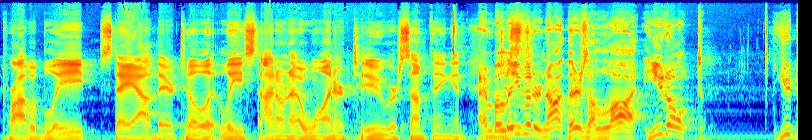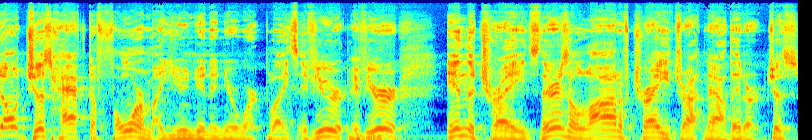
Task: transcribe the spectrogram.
probably stay out there till at least I don't know one or two or something. And And believe just- it or not, there's a lot. You don't you don't just have to form a union in your workplace. If you're Mm-hmm. if you're in the trades, there's a lot of trades right now that are just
